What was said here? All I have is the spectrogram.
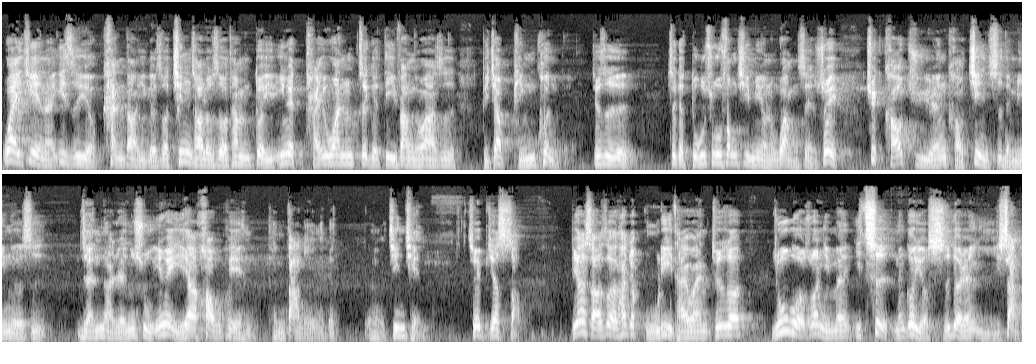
外界呢一直有看到一个说，清朝的时候他们对，因为台湾这个地方的话是比较贫困的。就是这个读书风气没有人旺盛，所以去考举人、考进士的名额是人啊人数，因为也要耗费很很大的那个呃金钱，所以比较少。比较少之后，他就鼓励台湾，就是说，如果说你们一次能够有十个人以上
